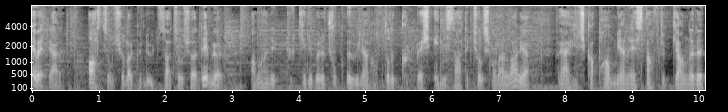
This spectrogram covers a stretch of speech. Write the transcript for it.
Evet yani az çalışıyorlar günde 3 saat çalışıyorlar demiyorum. Ama hani Türkiye'de böyle çok övülen haftalık 45-50 saatlik çalışmalar var ya veya hiç kapanmayan esnaf dükkanları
